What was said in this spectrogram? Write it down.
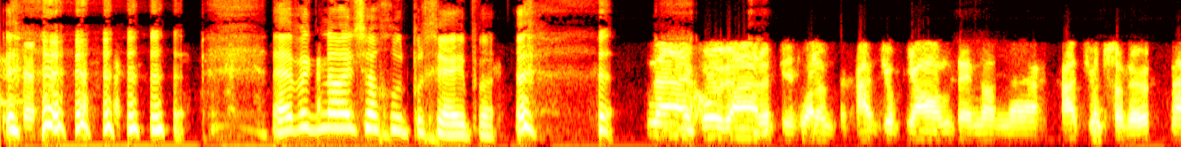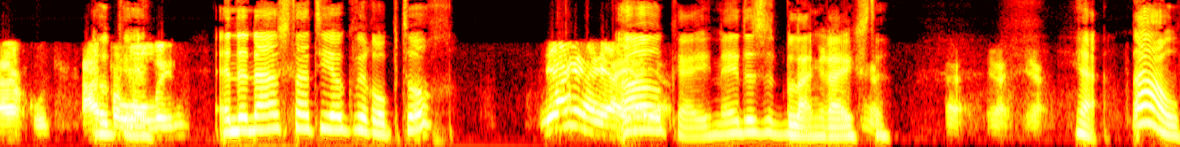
Heb ik nooit zo goed begrepen. Nee, goed, ja, het is leuk. Dan gaat hij op je hand en dan eh, gaat hij op zijn rug. Nou ja, goed. Hij er in. En daarna staat hij ook weer op, toch? Ja, ja, ja. ja, ja. oké. Nee, dat is het belangrijkste. ja, ja, ja. Ja. Nou,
